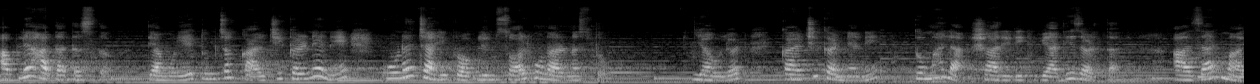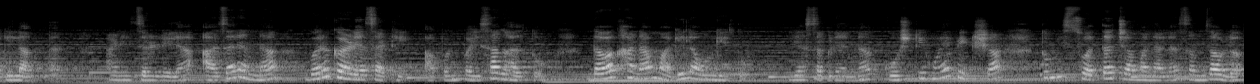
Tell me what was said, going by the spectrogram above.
आपल्या हातात असतं. त्यामुळे तुमच्या काळजी करण्याने कोणाचाही प्रॉब्लेम सॉल्व्ह होणार नसतो. याउलट काळजी करण्याने तुम्हाला शारीरिक व्याधी जळतात आजार मागे लागतात आणि जळलेल्या आजारांना बरं करण्यासाठी आपण पैसा घालतो दवाखाना मागे लावून घेतो. या सगळ्यांना गोष्टी होण्यापेक्षा तुम्ही स्वतःच्या मनाला समजावलं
